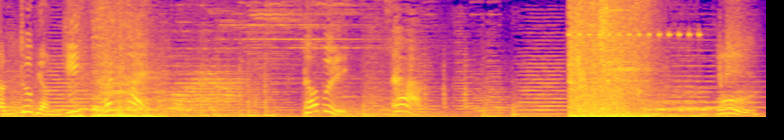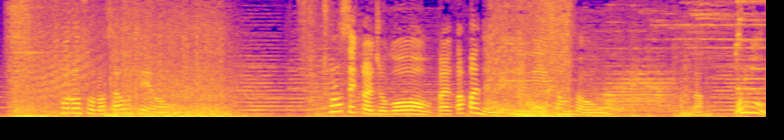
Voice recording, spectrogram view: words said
전투병기 건설 더블 4 굿. 서로 서로 싸우세요. 초록 색깔 저거 빨리 깎아야 되네. 1, 2, 3, 4, 5. 간다. 9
